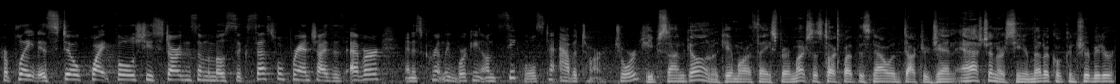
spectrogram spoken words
her plate is still quite full. She's starred in some of the most successful franchises ever and is currently working on sequels to Avatar. George? Keeps on going. Okay, Mara, thanks very much. Let's talk about this now with Dr. Jen Ashton, our senior medical contributor.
